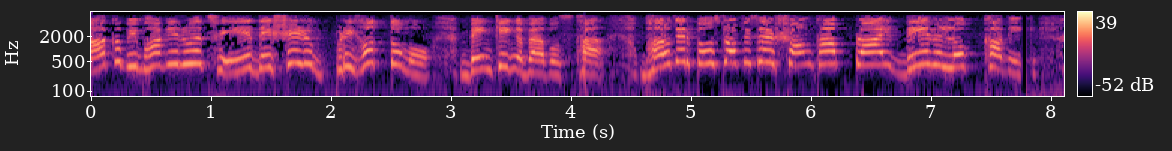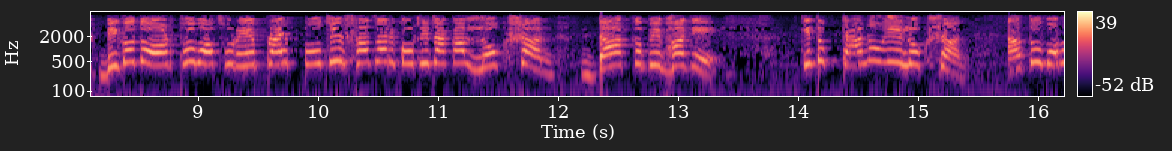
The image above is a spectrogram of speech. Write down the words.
ডাক বিভাগে রয়েছে দেশের বৃহত্তম ব্যাংকিং ব্যবস্থা। ভারতের পোস্ট অফিসের সংখ্যা প্রায় দেড় লক্ষাধিক। বিগত অর্থ বছরে প্রায় পঁচিশ হাজার কোটি টাকা লোকসান ডাক বিভাগে। কিন্তু কেন এই লোকসান? এত বড়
